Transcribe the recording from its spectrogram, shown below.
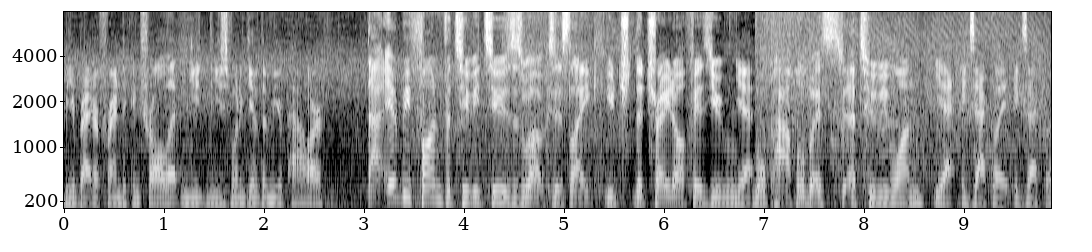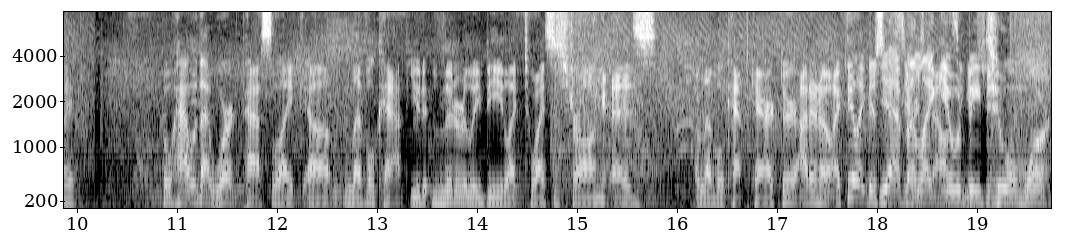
your better friend to control it, and you, you just want to give them your power. That it would be fun for two v twos as well because it's like you the trade off is you're Yeah. more powerful, but it's a two v one. Yeah, exactly, exactly. But how would that work past like uh, level cap? You'd literally be like twice as strong as a level capped character. I don't know. I feel like there's some Yeah, but like it would be issue. two on one.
